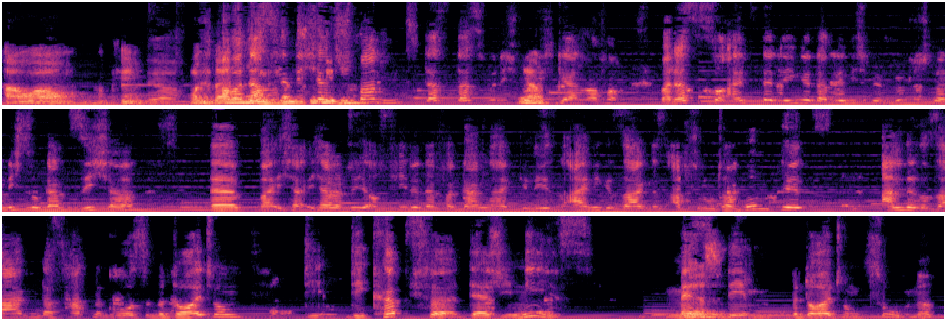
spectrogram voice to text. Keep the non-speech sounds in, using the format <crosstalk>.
Ah, wow. Okay. Ja. Aber das finde ich jetzt spannend. Das, das würde ich Ja. wirklich gerne mal verfolgen. Weil das ist so eins der Dinge, da bin ich mir wirklich noch nicht so ganz sicher. Äh, weil ich, ich habe natürlich auch viel in der Vergangenheit gelesen. Einige sagen, das ist absoluter Mumpitz. Andere sagen, das hat eine große Bedeutung. Die, die Köpfe der Genies messen dem Bedeutung zu. Ne?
